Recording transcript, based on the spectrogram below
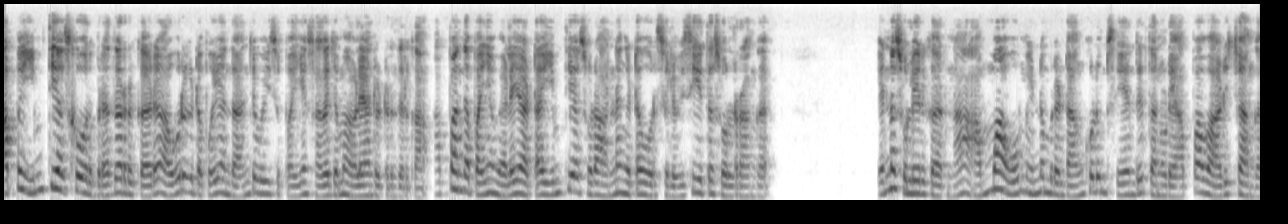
அப்ப இம்தியாஸ்க்கு ஒரு பிரதர் இருக்காரு. அவர்கிட்ட போய் அந்த அஞ்சு வயசு பையன் சகஜமா விளையாண்டுட்டு இருந்திருக்கான். அப்ப அந்த பையன் விளையாட்டா இம்தியாஸோட அண்ணங்கிட்ட ஒரு சில விஷயத்த சொல்றாங்க. என்ன சொல்லியிருக்காருன்னா, அம்மாவும் இன்னும் ரெண்டு அங்குலும் சேர்ந்து தன்னுடைய அப்பாவை அடிச்சாங்க.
